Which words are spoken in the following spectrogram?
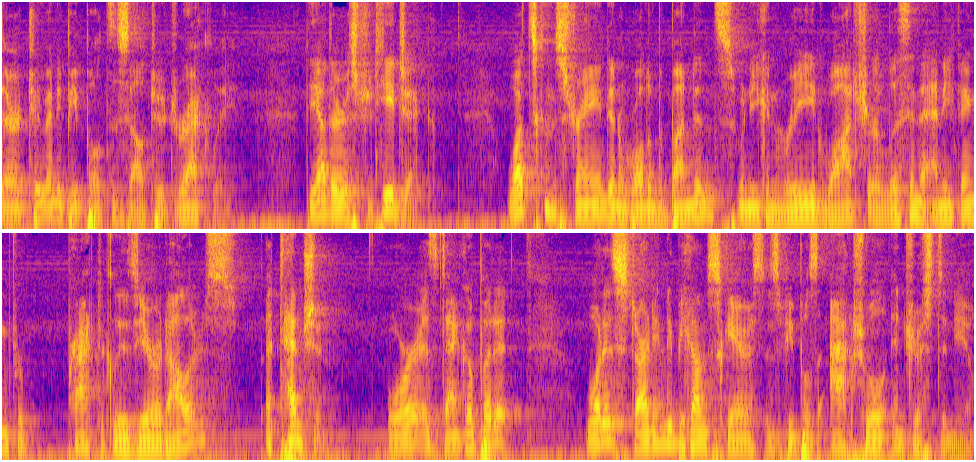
there are too many people to sell to directly. The other is strategic. What's constrained in a world of abundance when you can read, watch, or listen to anything for practically zero dollars? Attention. Or, as Danco put it, what is starting to become scarce is people's actual interest in you.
